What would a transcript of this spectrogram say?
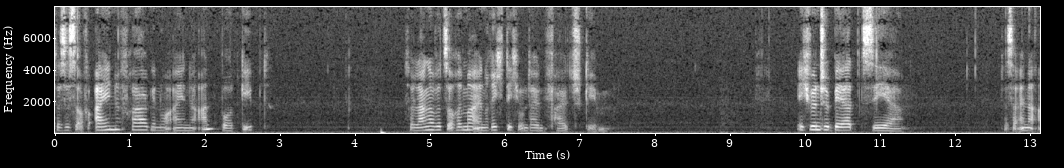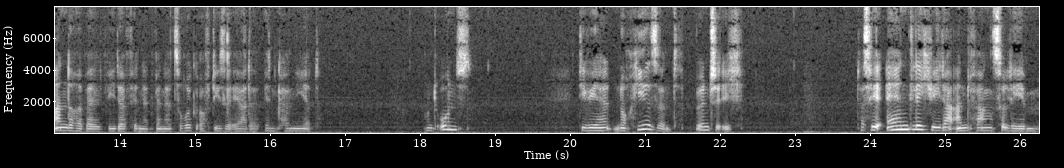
dass es auf eine Frage nur eine Antwort gibt, solange wird es auch immer ein richtig und ein falsch geben. Ich wünsche Bert sehr, dass er eine andere Welt wiederfindet, wenn er zurück auf diese Erde inkarniert. Und uns, die wir noch hier sind, wünsche ich, dass wir endlich wieder anfangen zu leben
